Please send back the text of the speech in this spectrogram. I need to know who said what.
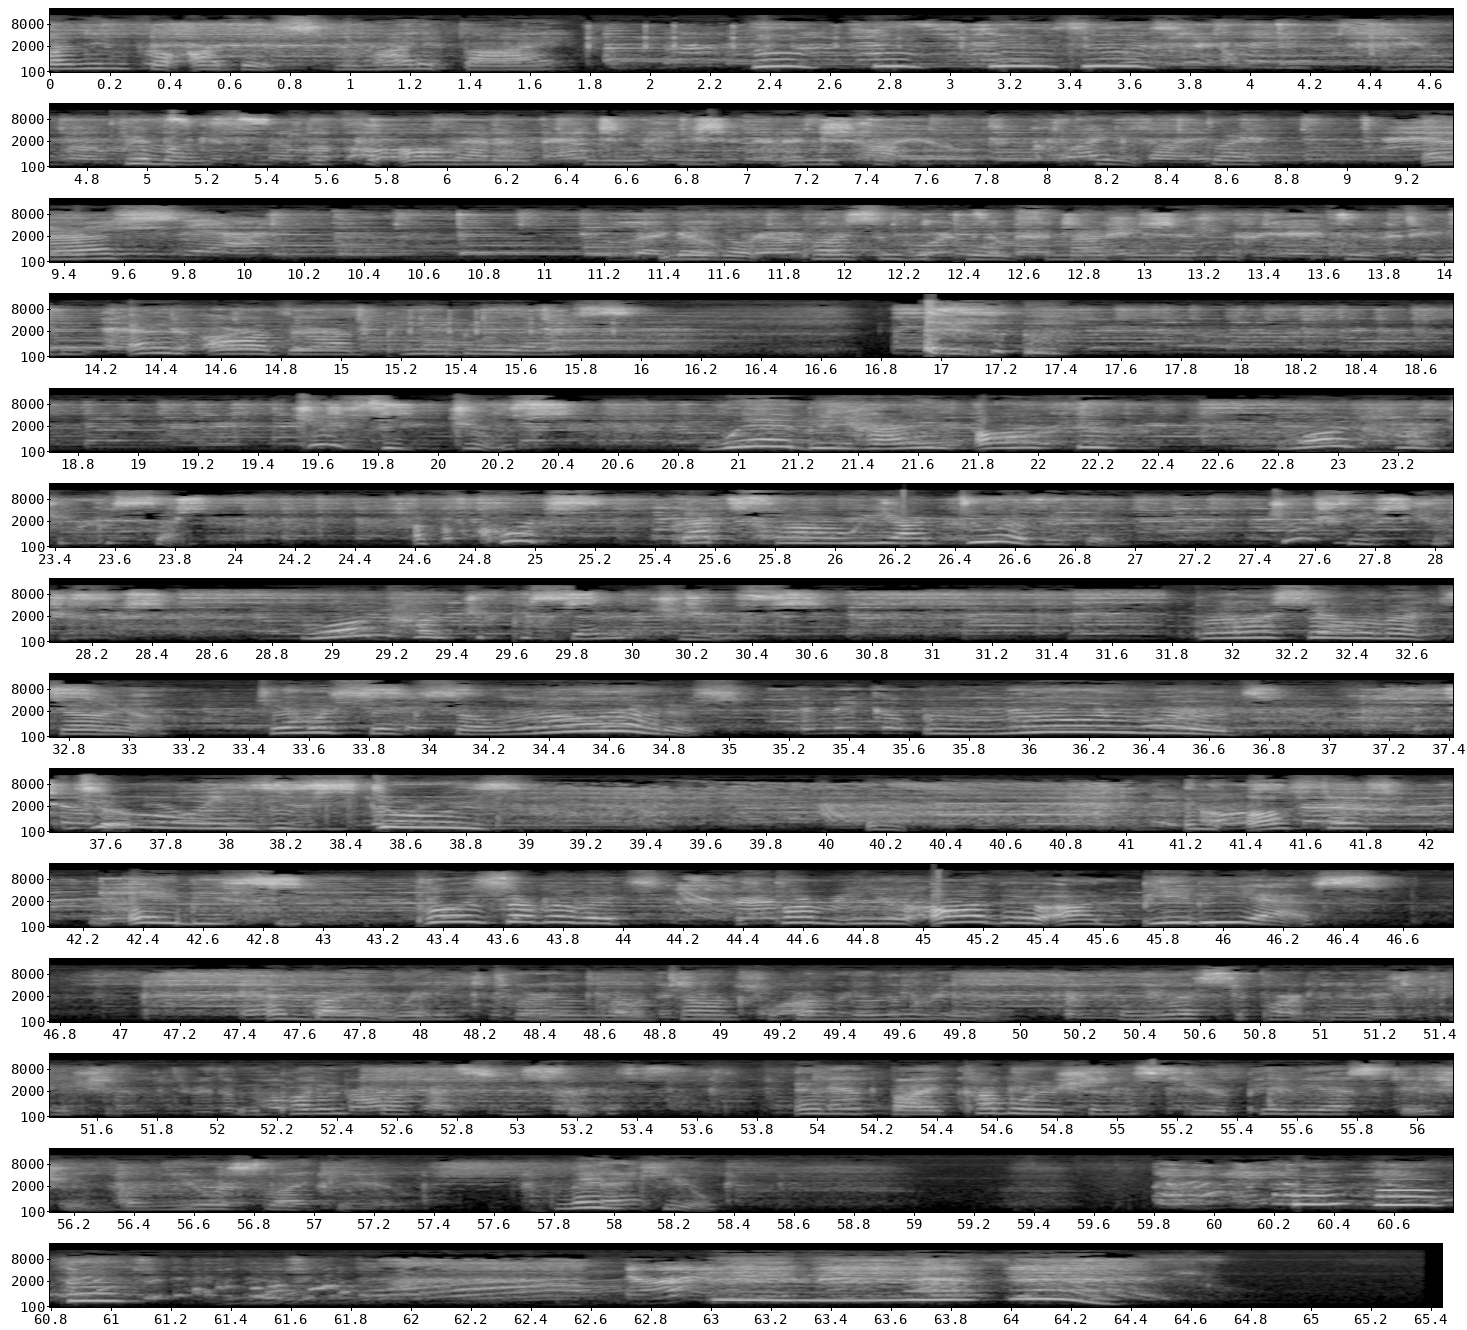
Speaker 1: funding for others provided by
Speaker 2: Few moments can sum up all that imagination in a child. Quite
Speaker 1: like as
Speaker 2: Lego
Speaker 1: Lego
Speaker 2: proudly
Speaker 1: partially
Speaker 2: supports
Speaker 1: supports
Speaker 2: imagination, creativity,
Speaker 1: and
Speaker 2: and
Speaker 1: Arthur on PBS. Juicy Juice. We're behind Arthur 100%. Of course, that's how we are do everything. Juicy Juice. 100% juice. Paracetamol bacteria. 26 of little letters.
Speaker 2: They make up
Speaker 1: A
Speaker 2: a
Speaker 1: million words. Stories and stories. In Oscars, ABC. Paul Suburbs is pumping Arthur on PBS. And by ready to learn about township Bolivia from U.S. Department of Education through the Public Broadcasting Service. And by collaboration to your PBS station from U.S. like you. Thank you.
